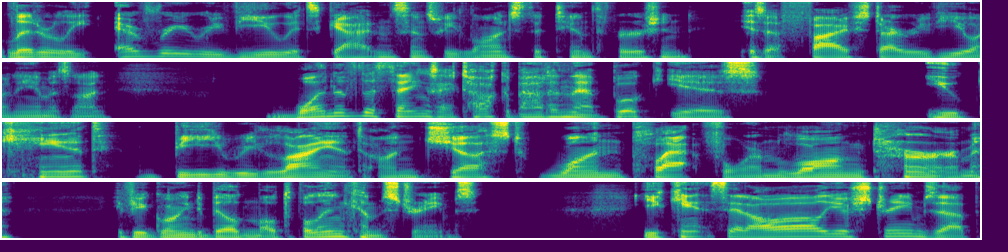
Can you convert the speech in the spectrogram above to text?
Literally every review it's gotten since we launched the 10th version is a five star review on Amazon. One of the things I talk about in that book is you can't be reliant on just one platform long term if you're going to build multiple income streams. You can't set all your streams up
